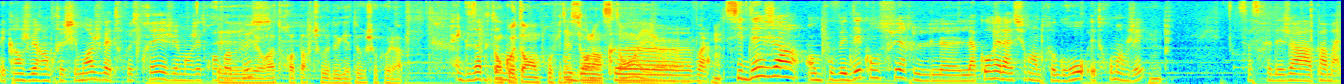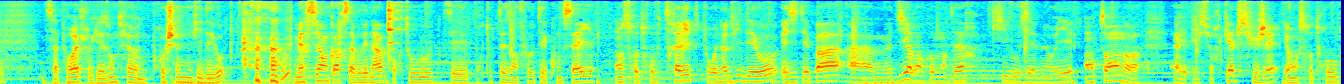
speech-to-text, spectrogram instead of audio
Mais quand je vais rentrer chez moi, je vais être frustrée et je vais manger trois Et fois plus. il y aura trois parts de gâteau au chocolat. Exactement. Donc autant en profiter sur l'instant. et, euh, euh, voilà. mm. Si déjà on pouvait déconstruire le- la corrélation entre gros et trop manger, Mm. ça serait déjà pas mal. Ça pourrait être l'occasion de faire une prochaine vidéo. Merci encore Sabrina pour, tout tes- pour toutes tes infos, tes conseils. On se retrouve très vite pour une autre vidéo. N'hésitez pas à me dire en commentaire qui vous aimeriez entendre euh, et sur quel sujet. Et on se retrouve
